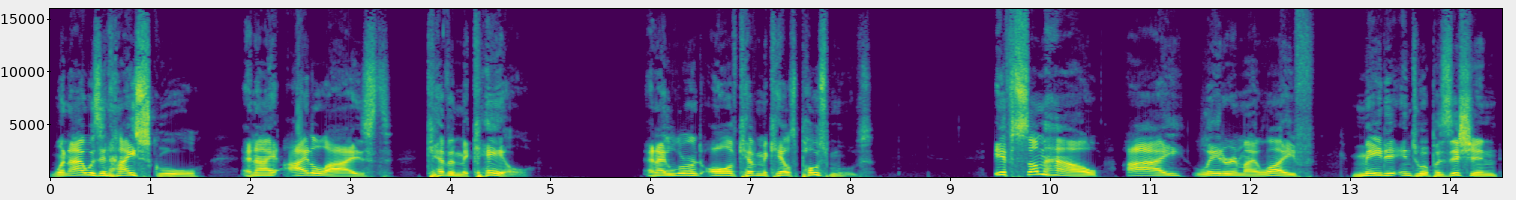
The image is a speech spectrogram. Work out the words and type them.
when I was in high school and I idolized Kevin McHale and I learned all of Kevin McHale's post moves. If somehow I, later in my life, made it into a position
